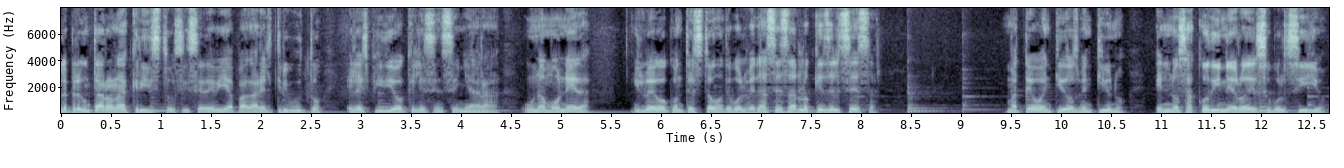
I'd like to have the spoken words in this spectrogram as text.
le preguntaron a Cristo si se debía pagar el tributo, Él les pidió que les enseñara una moneda, y luego contestó, devolved a César lo que es del César. Mateo 22, 21. Él no sacó dinero de su bolsillo.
